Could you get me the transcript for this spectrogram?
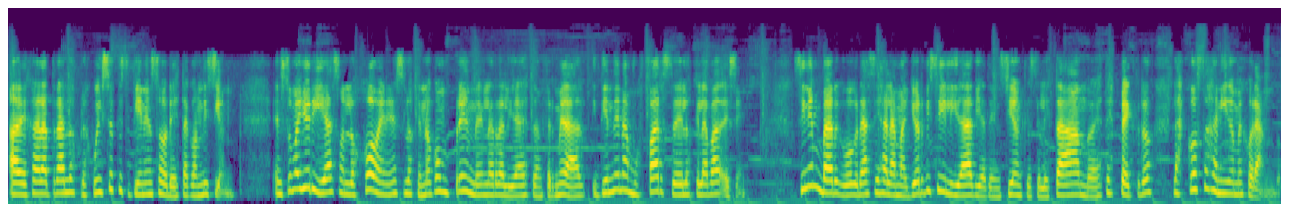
a dejar atrás los prejuicios que se tienen sobre esta condición. En su mayoría son los jóvenes los que no comprenden la realidad de esta enfermedad y tienden a mofarse de los que la padecen. Sin embargo, gracias a la mayor visibilidad y atención que se le está dando a este espectro, las cosas han ido mejorando.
